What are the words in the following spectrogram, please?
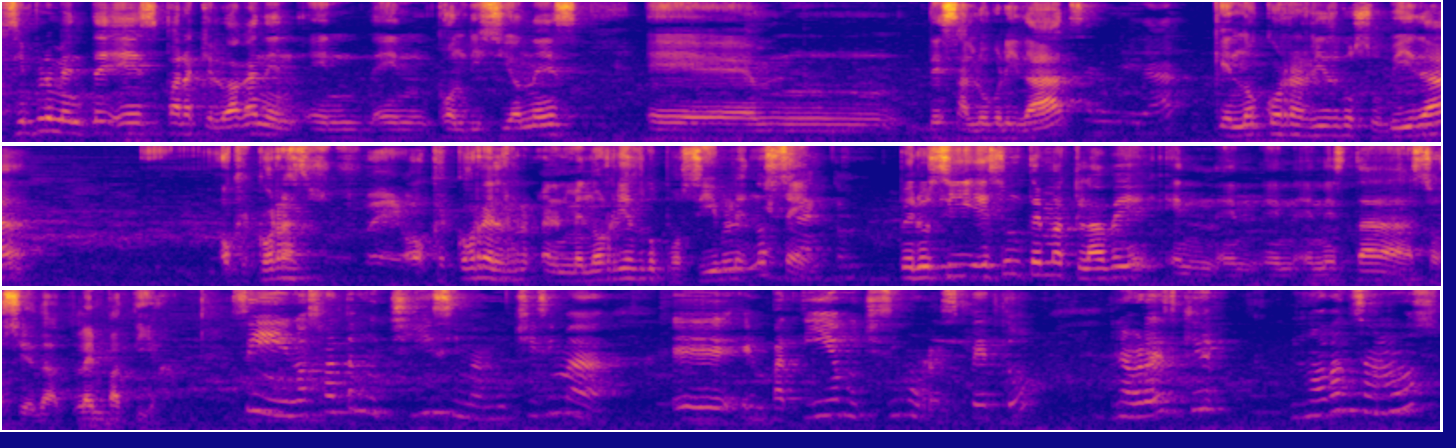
simplemente es para que lo hagan en, en- en condiciones eh, de salubridad, Salubridad. que no corra riesgo su vida, o que corra, eh, o que corra el, el menor riesgo posible, no sé. Pero sí, es un tema clave en, en- en- en esta sociedad, la empatía. Sí, nos falta muchísima, muchísima eh, empatía, muchísimo respeto. La verdad es que no avanzamos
